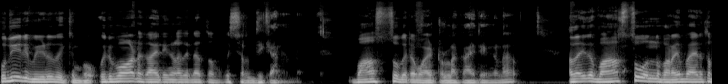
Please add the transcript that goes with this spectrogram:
പുതിയൊരു വീട് വയ്ക്കുമ്പോൾ ഒരുപാട് കാര്യങ്ങൾ അതിനകത്ത് നമുക്ക് ശ്രദ്ധിക്കാനുണ്ട്. വാസ്തുപരമായിട്ടുള്ള കാര്യങ്ങൾ അതായത് വാസ്തു എന്ന് പറയുമ്പോൾ അതിനകത്ത്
